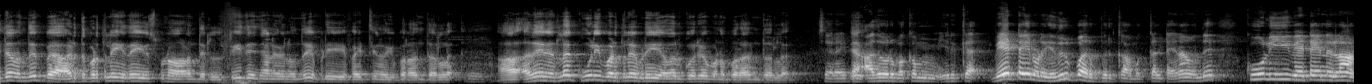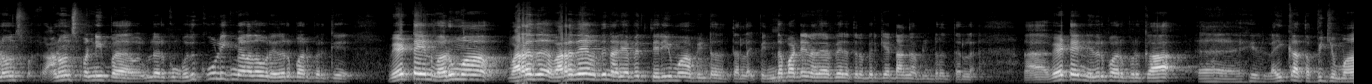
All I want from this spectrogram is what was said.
இதை வந்து இப்ப அடுத்த படத்துலயும் இதே யூஸ் பண்ணுவாங்கன்னு தெரியல. டிஜே ஞானவேல் வந்து எப்படி ஃபைட் சீன் வைக்க போறாருன்னு தெரியல. அதே நேரத்துல கூலி படத்துல எப்படி அவர் கொரியோ பண்ண போறாருன்னு தெரியல. சரி ரைட்டு அது ஒரு பக்கம் இருக்க. வேட்டையனோட எதிர்பார்ப்பு இருக்கா மக்கள்கிட்ட? ஏன்னா வந்து கூலி வேட்டையன் எல்லாம் அனௌன்ஸ் அனௌன்ஸ் பண்ணி இப்போ உள்ளே இருக்கும்போது கூலிக்கு மேலே தான் ஒரு எதிர்பார்ப்பு இருக்குது வேட்டையன் வருமா வரது வரதே வந்து நிறைய பேர் தெரியுமா அப்படின்றது தெரில இப்போ இந்த பாட்டே நிறைய பேர் எத்தனை பேர் கேட்டாங்க அப்படின்றது தெரில வேட்டையன் எதிர்பார்ப்பு இருக்கா? லைக்கா தப்பிக்குமா?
